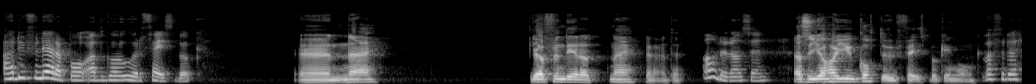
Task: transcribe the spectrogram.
Har du funderat på att gå ur Facebook? Eh, nej. Jag har funderat... Nej, det har jag inte. Aldrig någonsin. Alltså, jag har ju gått ur Facebook en gång. Varför det?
